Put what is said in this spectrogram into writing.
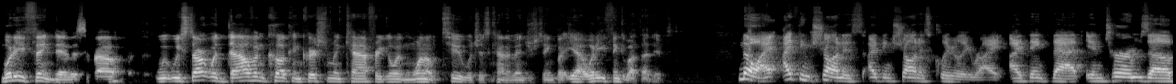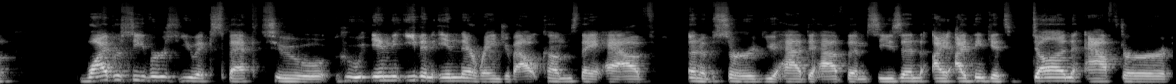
What do you think, Davis? About we start with Dalvin Cook and Christian McCaffrey going 102, which is kind of interesting. But yeah, what do you think about that, Davis? No, I, I think Shawn is I think Shawn is clearly right. I think that in terms of wide receivers, you expect to who in even in their range of outcomes, they have an absurd you had to have them season. I, I think it's done after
